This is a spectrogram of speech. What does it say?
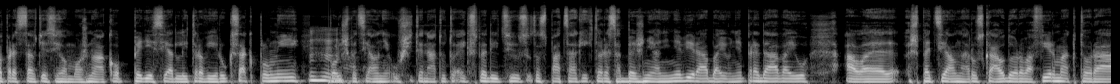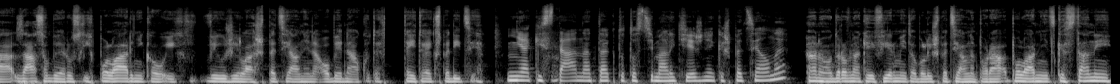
Predstavte si ho možno ako 50 litrový ruksak plný. Uh-huh. Boli špeciálne ušité na túto expedíciu. Sú to spacáky, ktoré sa bežne ani nevyrábajú, nepredávajú, ale špeciálna ruská outdoorová firma, ktorá zásobuje ruských polárnikov, ich využila špeciálne na objednávku tejto expedície. Nejaký stán a tak, toto ste mali tiež nejaké špeciálne? Áno, od rovnakej firmy to boli špeciálne polárnické stany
